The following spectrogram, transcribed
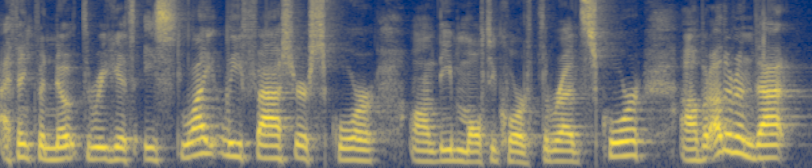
I think the Note 3 gets a slightly faster score on the multi-core thread score. Uh, but other than that,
